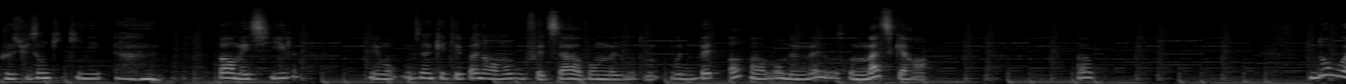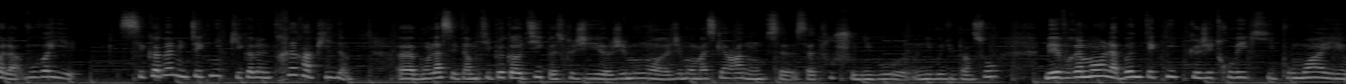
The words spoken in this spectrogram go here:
Je suis enquiquinée par mes cils. Mais bon, vous inquiétez pas, normalement vous faites ça avant de mettre votre, bête. Oh, avant de mettre votre mascara. Donc voilà, vous voyez, c'est quand même une technique qui est quand même très rapide. Euh, bon là c'était un petit peu chaotique parce que j'ai euh, j'ai mon mascara donc ça, touche au niveau, euh, au niveau du pinceau. Mais vraiment la bonne technique que j'ai trouvée qui pour moi est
